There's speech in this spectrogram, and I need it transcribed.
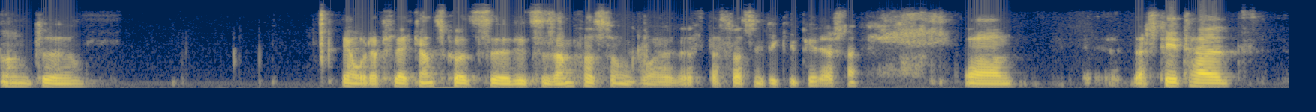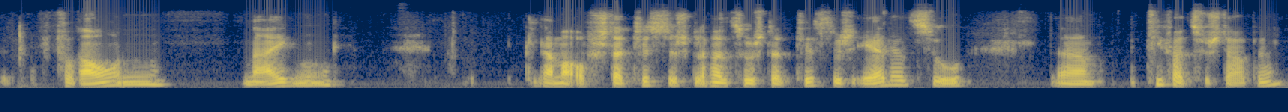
und äh, ja, oder vielleicht ganz kurz äh, die Zusammenfassung, das, das, was in Wikipedia stand. Ähm, da steht halt, Frauen neigen, Klammer auf statistisch, Klammer zu statistisch eher dazu, äh, tiefer zu stapeln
